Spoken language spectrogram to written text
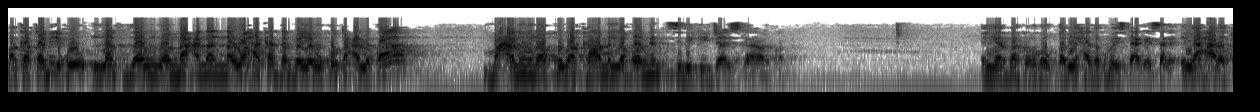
marka qabiixu lafdan wa macnanna waxa ka dambeeya uu ku tacalluqaa macnuuna kuma kaamil noqonin sidii kii jaa-iska ahaa oo kale. In yar marka ogow qabiixa laguma istaaga isaga ilaa xaalatu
